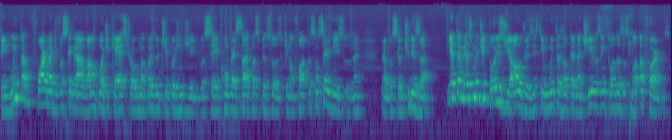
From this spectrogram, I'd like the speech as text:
tem muita forma de você gravar um podcast ou alguma coisa do tipo hoje em dia, de você conversar com as pessoas. O que não falta são serviços, né? Para você utilizar. E até mesmo editores de áudio, existem muitas alternativas em todas as plataformas.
